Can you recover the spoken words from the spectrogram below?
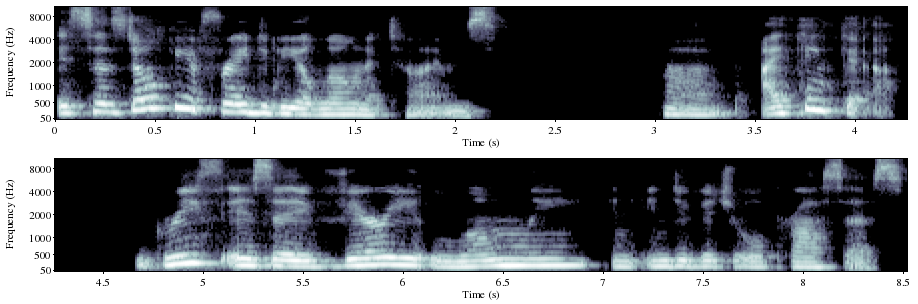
it says, don't be afraid to be alone at times. Uh, I think grief is a very lonely and individual process.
